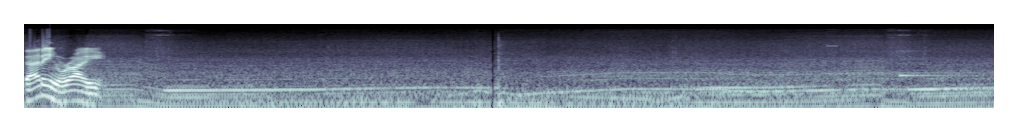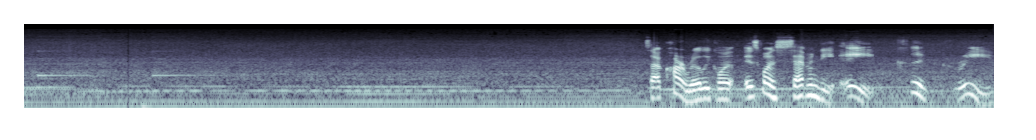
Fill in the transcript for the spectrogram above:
That ain't right. Is that car really going? It's going 78. Good grief.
